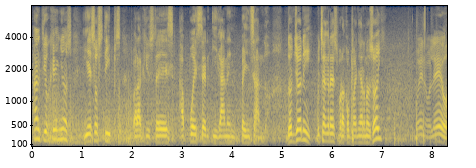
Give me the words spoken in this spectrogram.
antioqueños y esos tips para que ustedes apuesten y ganen pensando. Don Johnny, muchas gracias por acompañarnos hoy. Bueno, Leo,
